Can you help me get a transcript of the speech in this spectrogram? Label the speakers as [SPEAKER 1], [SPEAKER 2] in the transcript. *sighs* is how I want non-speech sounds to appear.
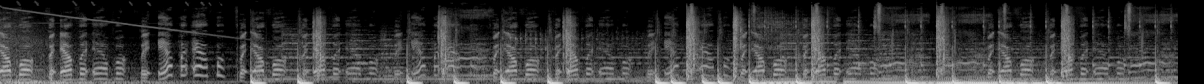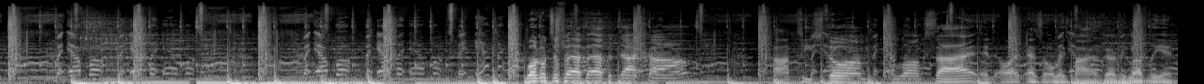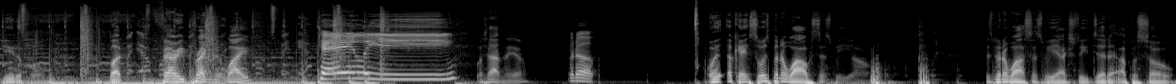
[SPEAKER 1] Forever, forever, ever, forever, ever, forever, forever, ever, forever, ever, forever, forever, ever, forever, ever, forever, forever, ever, forever, forever, ever, forever, forever, ever, forever, forever, ever, forever.
[SPEAKER 2] Welcome to foreverever.com. I'm T Storm alongside, and uh, as always, my very lovely and beautiful, but very pregnant wife.
[SPEAKER 3] Kaylee.
[SPEAKER 2] What's happening, yo?
[SPEAKER 3] What up?
[SPEAKER 2] Okay, so it's been a while since we um, it's been a while since we actually did an episode.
